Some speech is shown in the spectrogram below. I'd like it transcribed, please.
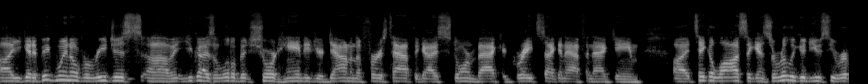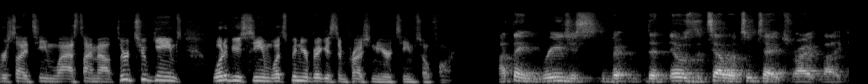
Uh, you get a big win over Regis. Uh, you guys a little bit shorthanded. You're down in the first half. The guys storm back. A great second half in that game. Uh, take a loss against a really good UC Riverside team last time out. Through two games, what have you seen? What's been your biggest impression of your team so far? I think Regis. It was the tell of two tapes, right? Like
